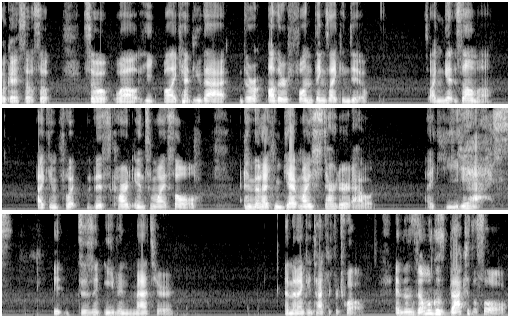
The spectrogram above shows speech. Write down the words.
Okay, so so so while he while I can't do that, there are other fun things I can do. So I can get Zelma. I can put this card into my soul, and then I can get my starter out. Like, yes! It doesn't even matter. And then I can attack you for 12. And then Zelma goes back to the soul.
